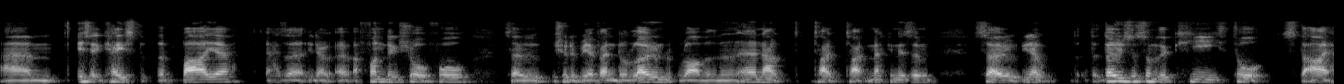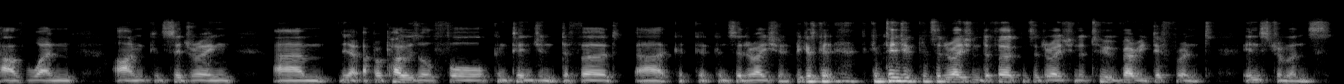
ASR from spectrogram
Um, is it a case that the buyer has a you know a, a, funding shortfall? So should it be a vendor loan rather than an earnout type type mechanism? So you know th those are some of the key thoughts that I have when I'm considering um, you know, a proposal for contingent deferred uh, consideration because con contingent consideration deferred consideration are two very different instruments.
